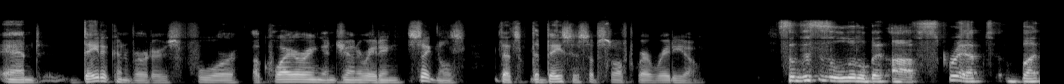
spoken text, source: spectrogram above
and data converters for acquiring and generating signals. That's the basis of software radio. So this is a little bit off script, but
